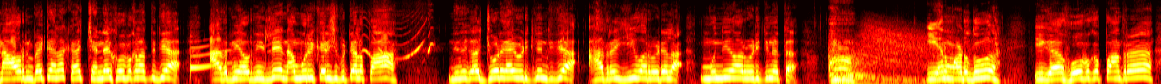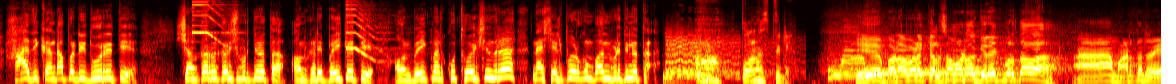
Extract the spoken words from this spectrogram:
ನಾ ಅವ್ರನ್ನ ಭೇಟಿ ಅಲ್ಲಕ್ಕ ಚೆನ್ನೈಗೆ ಹೋಗ್ಬೇಕಾಗ್ತಿದ್ಯಾ ಆದ್ರೆ ನೀ ಅವ್ರನ್ನ ಇಲ್ಲೇ ನಮ್ಮೂರಿಗೆ ಕರೆಸಿಬಿಟ್ಟಲ್ಲಪ್ಪ. ನಿನಗೆ ಜೋಡಗಾಯಿ ಹೊಡಿತೀನಿ ಅಂತಿದ್ಯಾ? ಆದ್ರೆ ಈ ವಾರ ಹೊಡಿಯಲ್ಲ ಮುಂದಿನ ವಾರ ಹೊಡಿತೀನಿ ಅಂತ. ಏನು ಮಾಡೋದು? ಈಗ ಹೋಗ್ಬೇಕಪ್ಪ ಅಂದ್ರೆ ಹಾದಿ ಕಂಡಾಪಟ್ಟಿ ದೂರ ಐತಿ. ಶಂಕರ್ನ ಕರೆಸಿಬಿಡ್ತೀನಿ ಅಂತ. ಅವ್ನ ಕಡೆ ಬೈಕ್ ಐತಿ. ಅವ್ನ ಬೈಕ್ ಮೇಲೆ ಕೂತ್ ಹೋಗಿಸಿಂದ್ರೆ ನಾ ಸೆಲ್ಫಿ ಹೊಡ್ಕೊಂಡು ಬಂದ್ಬಿಡ್ತೀನಿ ಅಂತ. ಫೋನ್ ಹಚ್ತೀನಿ ಏ ಬಡ ಬಡ ಕೆಲಸ ಮಾಡೋ ಗಿರೇಕ್ ಬರ್ತಾವ? ಹಾಂ ಹಾಂ ಮಾಡ್ತಾನ್ರಿ.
